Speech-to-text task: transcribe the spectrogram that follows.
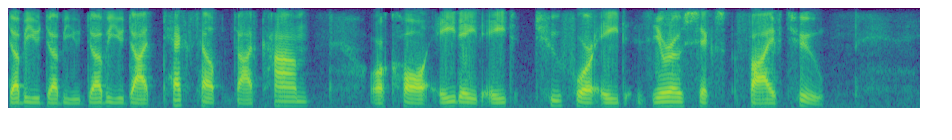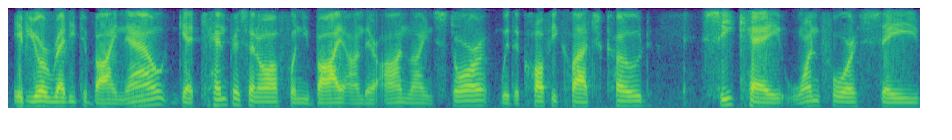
www.texthelp.com or call 888-248-0652. If you're ready to buy now, get 10% off when you buy on their online store with the Coffee Klatch code CK14SAVE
